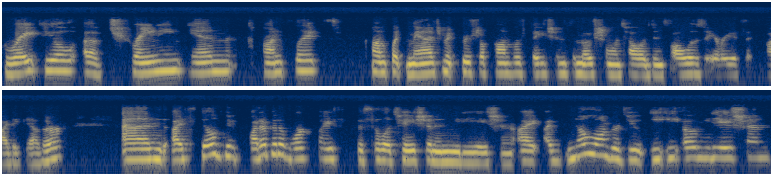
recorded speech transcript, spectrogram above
great deal of training in conflict, conflict management, crucial conversations, emotional intelligence, all those areas that tie together. And I still do quite a bit of workplace facilitation and mediation. I, I no longer do EEO mediation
